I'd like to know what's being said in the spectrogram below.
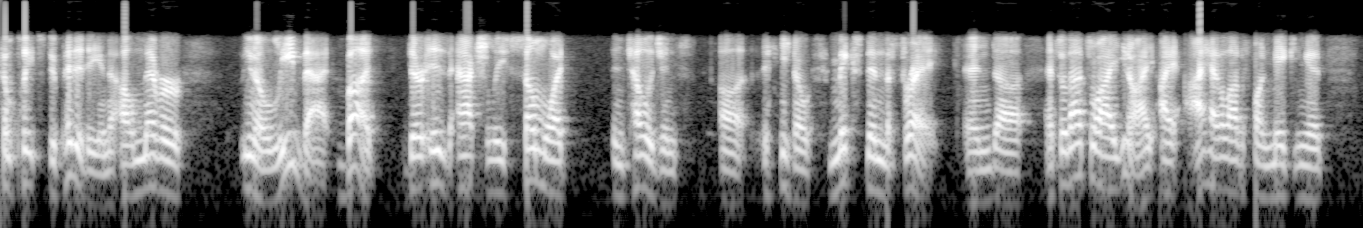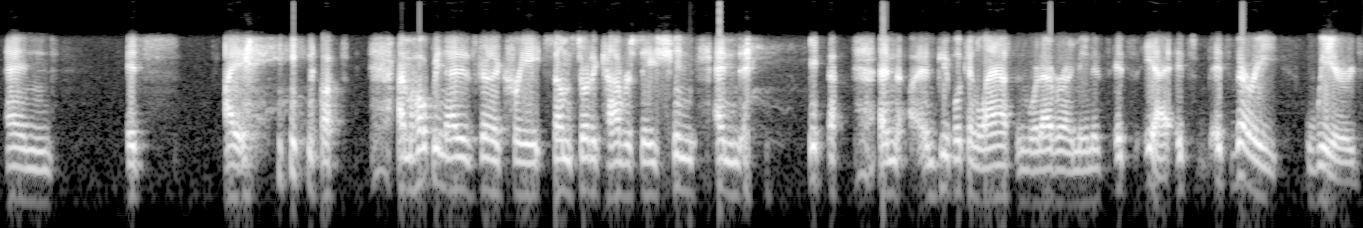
complete stupidity and I'll never, you know, leave that, but there is actually somewhat intelligence uh, you know, mixed in the fray. And uh, and so that's why you know I, I I had a lot of fun making it, and it's I you know I'm hoping that it's going to create some sort of conversation and you know, and and people can laugh and whatever. I mean it's it's yeah it's it's very weird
